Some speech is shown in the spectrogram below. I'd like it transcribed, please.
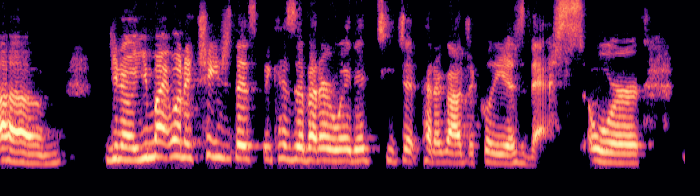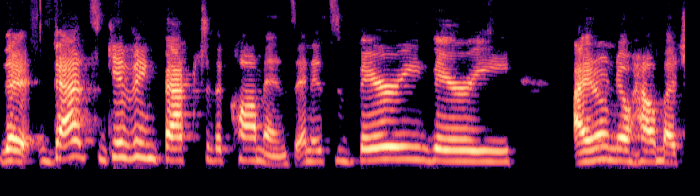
um, you know you might want to change this because a better way to teach it pedagogically is this or that that's giving back to the commons. And it's very very i don't know how much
